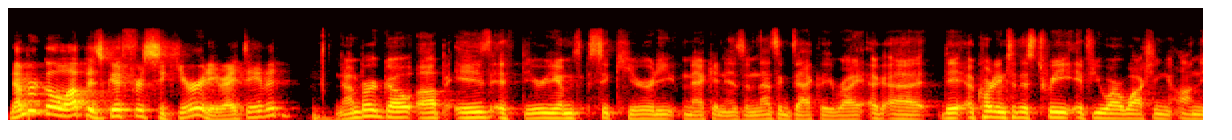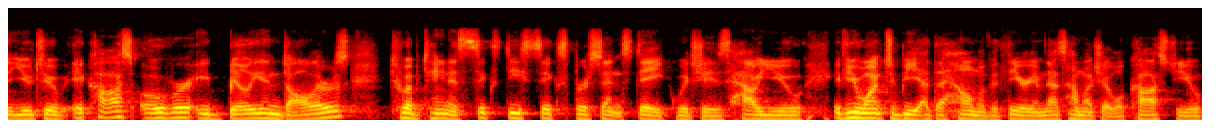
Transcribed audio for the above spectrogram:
Number go up is good for security, right, David? Number go up is Ethereum's security mechanism. That's exactly right. Uh, uh, the, according to this tweet, if you are watching on the YouTube, it costs over a billion dollars to obtain a 66% stake, which is how you, if you want to be at the helm of Ethereum, that's how much it will cost you.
